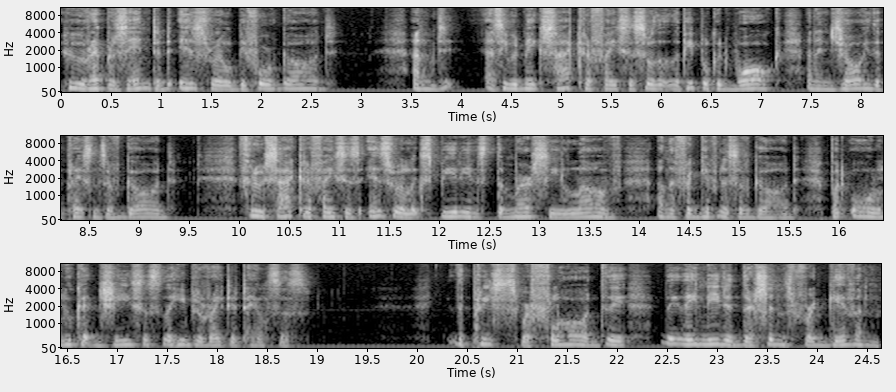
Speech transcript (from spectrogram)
who represented Israel before God. And as he would make sacrifices so that the people could walk and enjoy the presence of God. Through sacrifices, Israel experienced the mercy, love, and the forgiveness of God. But oh, look at Jesus, the Hebrew writer tells us. The priests were flawed. They, they, they needed their sins forgiven.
